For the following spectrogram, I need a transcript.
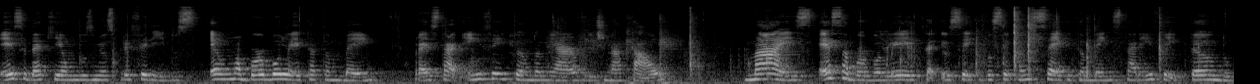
esse daqui é um dos meus preferidos. É uma borboleta também, para estar enfeitando a minha árvore de Natal. Mas essa borboleta, eu sei que você consegue também estar enfeitando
